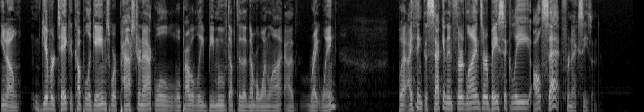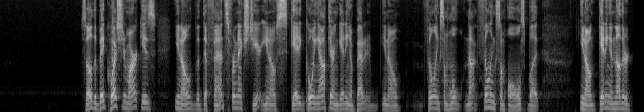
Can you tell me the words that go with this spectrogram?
You know, give or take a couple of games where Pastrnak will will probably be moved up to the number one line uh, right wing. But I think the second and third lines are basically all set for next season. So the big question mark is, you know, the defense for next year, you know, get, going out there and getting a better, you know, filling some hole, not filling some holes, but you know, getting another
